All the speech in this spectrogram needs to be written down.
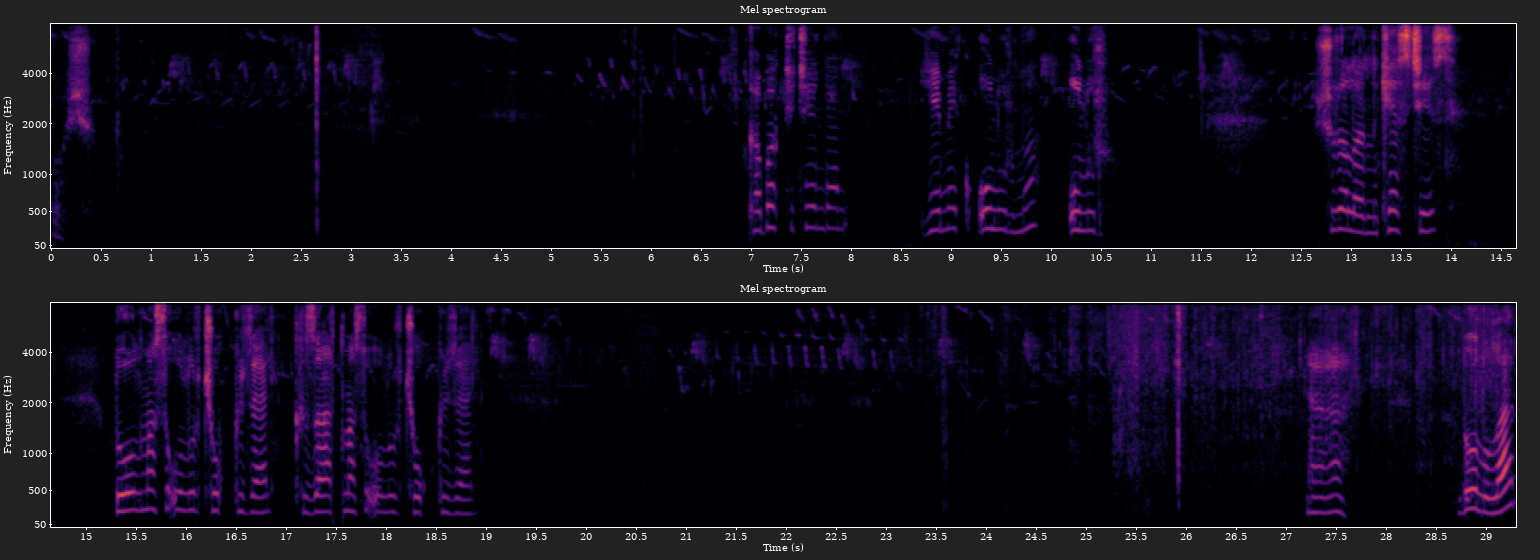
Boş. Kabak çiçeğinden yemek olur mu? Olur. Şuralarını keseceğiz. Dolması olur çok güzel. Kızartması olur çok güzel. Ha, dolular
